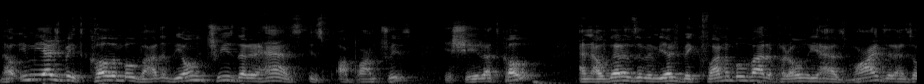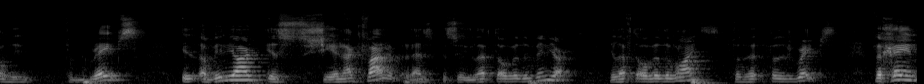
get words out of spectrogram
Now, im beit kolim belvad, the only trees that it has is are palm trees, is shirat kolim. And al deraz of belvad, if it only has vines, it has only for grapes, a vineyard is. It has, so he left over the vineyard. He left over the vines for the, for the grapes. V'chein,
